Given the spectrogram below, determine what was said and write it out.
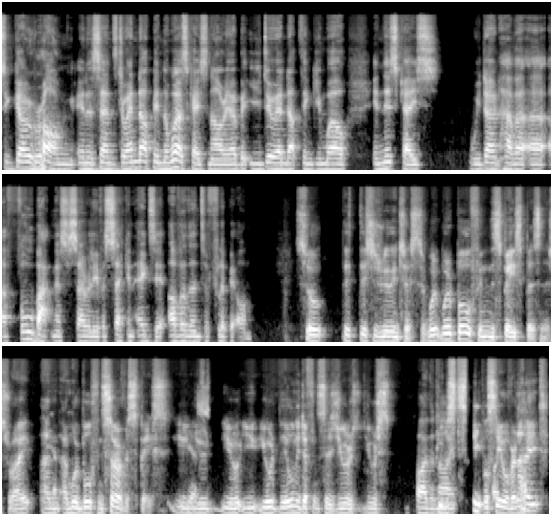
to go wrong in a sense to end up in the worst case scenario, but you do end up thinking, well, in this case, we don't have a, a, a fallback necessarily of a second exit other than to flip it on. So th- this is really interesting. We're, we're both in the space business, right? And yeah. and we're both in service space. You, yes. you, you, you, you're the only difference is you're you're by the people, night. People stay overnight,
